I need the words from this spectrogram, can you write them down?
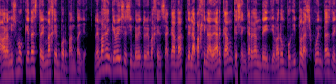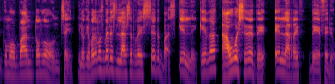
ahora mismo queda esta imagen por pantalla. La imagen que veis es simplemente una imagen sacada de la página de Arkham que se encargan de llevar un poquito las cuentas de cómo van todo on-chain. Y lo que podemos ver es las reservas que le queda a USDT en la red de Ethereum,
